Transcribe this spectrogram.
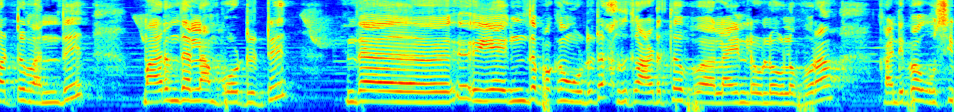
மட்டும் வந்து மருந்தெல்லாம் போட்டுட்டு இந்த இந்த பக்கம் விட்டுட்டு அதுக்கு அடுத்த லைனில் உள்ளவங்கள பூரா கண்டிப்பாக ஊசி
